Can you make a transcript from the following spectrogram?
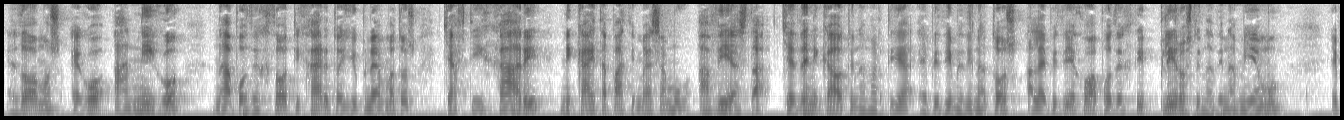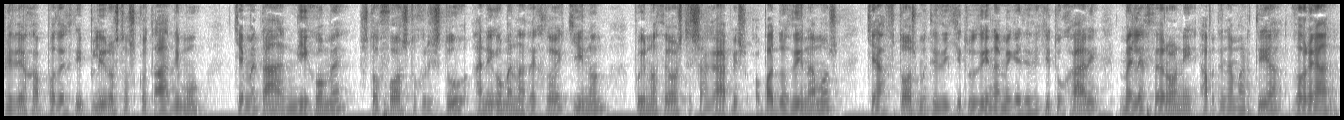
Εδώ όμως εγώ ανοίγω να αποδεχθώ τη χάρη του Αγίου Πνεύματος και αυτή η χάρη νικάει τα πάθη μέσα μου αβίαστα. Και δεν νικάω την αμαρτία επειδή είμαι δυνατός, αλλά επειδή έχω αποδεχθεί πλήρως την αδυναμία μου, επειδή έχω αποδεχθεί πλήρως το σκοτάδι μου και μετά ανοίγομαι στο φως του Χριστού, ανοίγομαι να δεχθώ εκείνον που είναι ο Θεός της αγάπης ο παντοδύναμος και αυτός με τη δική του δύναμη και τη δική του χάρη με ελευθερώνει από την αμαρτία δωρεάν.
